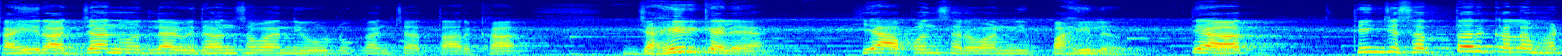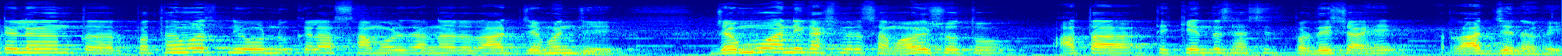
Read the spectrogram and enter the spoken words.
काही राज्यांमधल्या विधानसभा निवडणुकांच्या तारखा जाहीर केल्या. हे आपण सर्वांनी पाहिलं. त्यात तीनशे सत्तर कलम हटवल्यानंतर प्रथमच निवडणुकीला सामोरे जाणारं राज्य म्हणजे जम्मू आणि काश्मीर समावेश होतो. आता ते केंद्रशासित प्रदेश आहे राज्य नव्हे.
